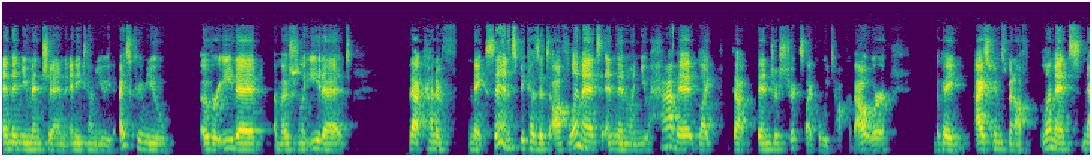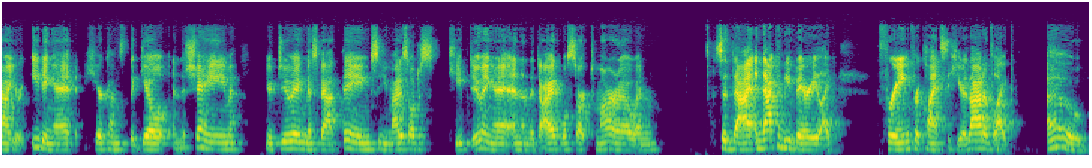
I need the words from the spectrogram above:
and then you mention anytime you eat ice cream you overeat it emotionally eat it that kind of makes sense because it's off limits. And then when you have it, like that binge restrict cycle we talk about, where okay, ice cream's been off limits, now you're eating it. Here comes the guilt and the shame. You're doing this bad thing, so you might as well just keep doing it, and then the diet will start tomorrow. And so that and that can be very like freeing for clients to hear that of like, oh,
